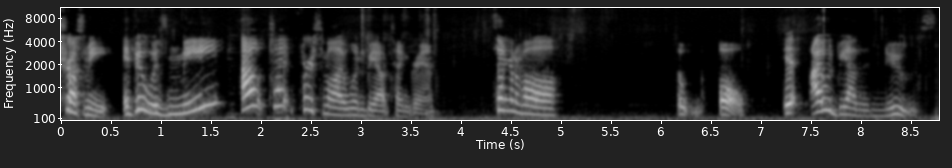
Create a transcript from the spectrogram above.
Trust me, if it was me out 10, first of all, I wouldn't be out 10 grand. Second of all, oh, oh it, I would be on the news.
